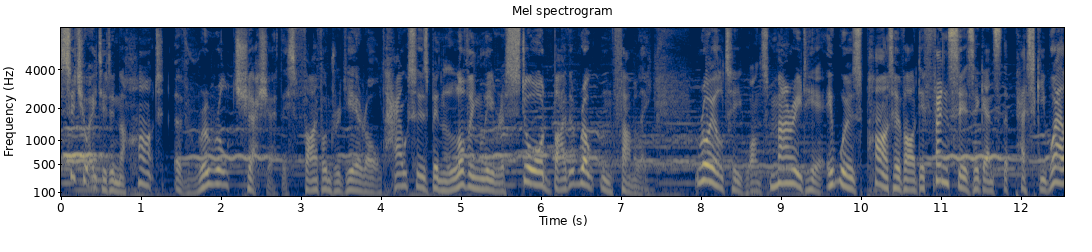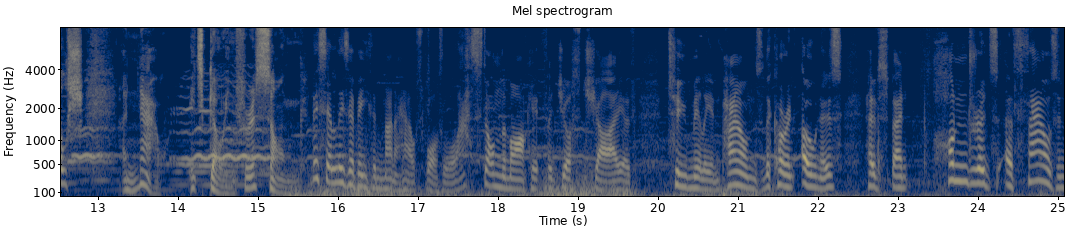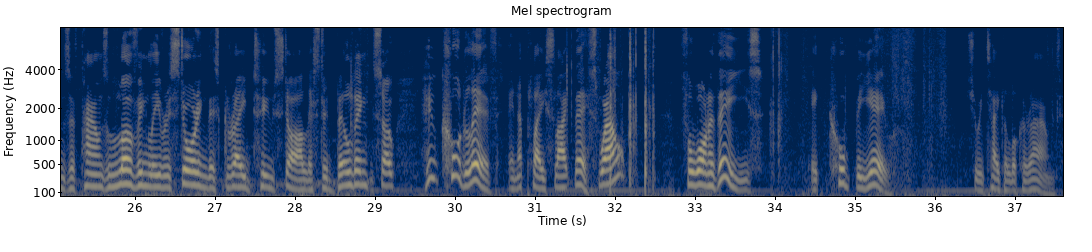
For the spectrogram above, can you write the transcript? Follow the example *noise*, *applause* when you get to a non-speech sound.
Situated in the heart of rural Cheshire, this 500 year old house has been lovingly restored by the Rowton family. Royalty once married here, it was part of our defences against the pesky Welsh, and now it's going for a song. This Elizabethan manor house was last on the market for just shy of £2 million. The current owners have spent hundreds of thousands of pounds lovingly restoring this grade 2 star listed building. So who could live in a place like this? Well, for one of these, it could be you. Should we take a look around?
